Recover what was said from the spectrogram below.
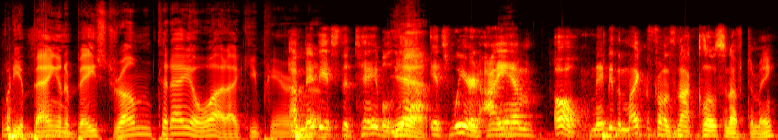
what are you banging a bass drum today or what? I keep hearing. Uh, maybe uh, it's the table. Yeah. Yeah. it's weird. I am. Oh, maybe the microphone's not close enough to me.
